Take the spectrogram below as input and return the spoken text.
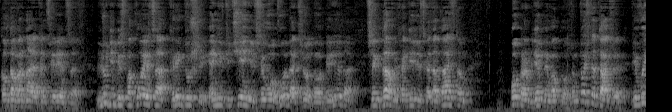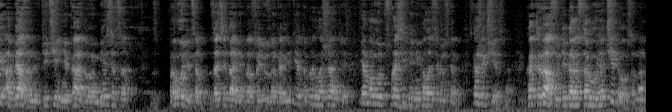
колдоварная конференция. Люди беспокоятся, крик души. И они в течение всего года, отчетного периода, всегда выходили с ходатайством по проблемным вопросам. Точно так же и вы обязаны в течение каждого месяца проводится заседание профсоюзного комитета, приглашайте. Я могу спросить Николая Семеновича, скажи честно, хоть раз у тебя Росторгуй отчитывался на...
